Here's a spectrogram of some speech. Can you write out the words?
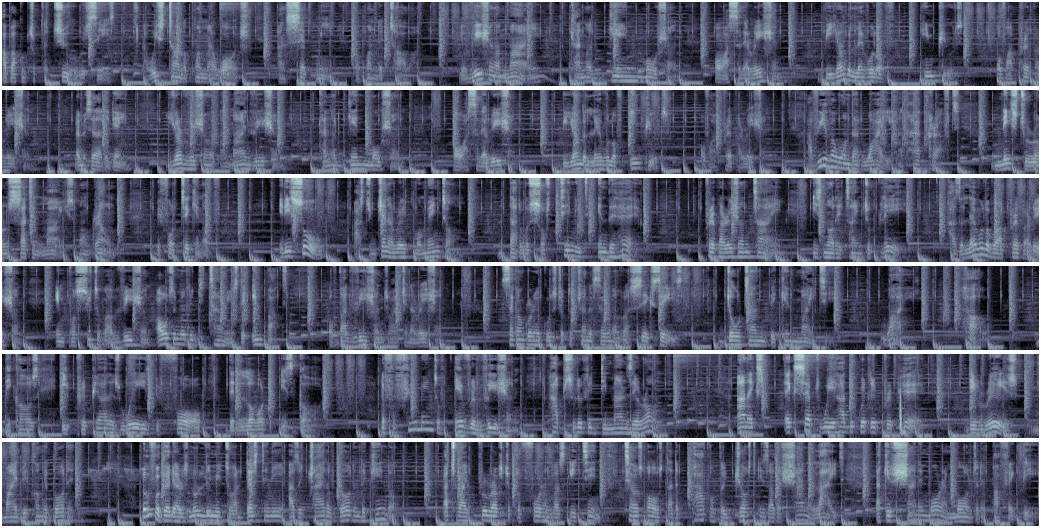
Habakkuk chapter 2, which says, I will stand upon my watch and set me upon the tower. Your vision and mine cannot gain motion or acceleration beyond the level of input of our preparation. Let me say that again. Your vision and my vision cannot gain motion or acceleration beyond the level of input of our preparation. Have you ever wondered why an aircraft needs to run certain miles on ground before taking off? It is so as to generate momentum that will sustain it in the air. Preparation time is not a time to play, as the level of our preparation in pursuit of our vision ultimately determines the impact of that vision to our generation. Second Chronicles chapter 27 and verse 6 says, Jotham became mighty. Why? How? Because he prepared his ways before the Lord is God. The fulfillment of every vision absolutely demands a run. And ex- except we adequately prepare, the race might become a burden. Don't forget there is no limit to our destiny as a child of God in the kingdom. That's why Proverbs chapter 4 and verse 18 tells us that the path of the just is as a shining light that keeps shining more and more into the perfect day.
